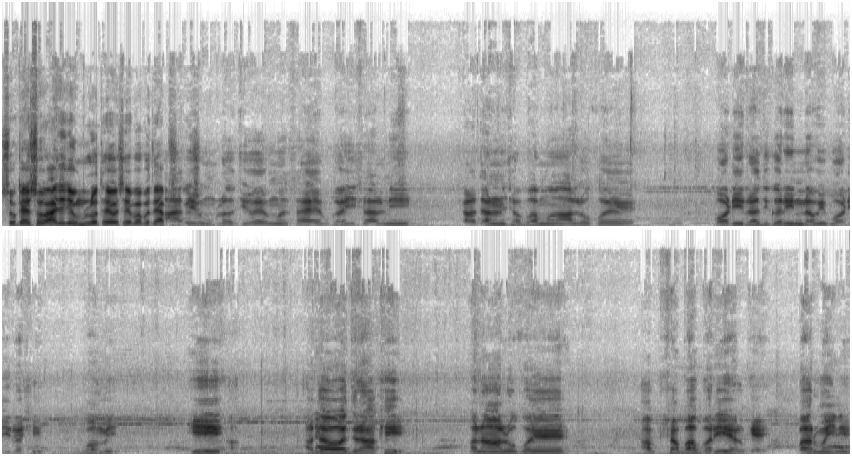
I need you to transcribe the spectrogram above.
શું કહેશો? આજે જે હુમલો થયો છે એ બાબતે આપ આજે હુમલો થયો એમાં સાહેબ ગઈ સાલની સાધારણ સભામાં આ લોકોએ બોડી રદ કરી નવી બોડી રચી ગોમે એ અદાવત રાખી અને આ લોકોએ આ સભા ભરી હલકે બાર મહિને.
